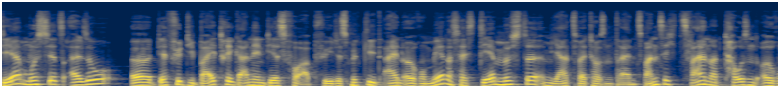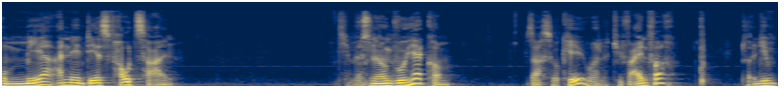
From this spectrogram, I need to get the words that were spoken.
Der muss jetzt also, äh, der führt die Beiträge an den DSV ab. Für jedes Mitglied ein Euro mehr. Das heißt, der müsste im Jahr 2023 200.000 Euro mehr an den DSV zahlen. Die müssen irgendwo herkommen. Sagst du, okay, relativ einfach. Sollen die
